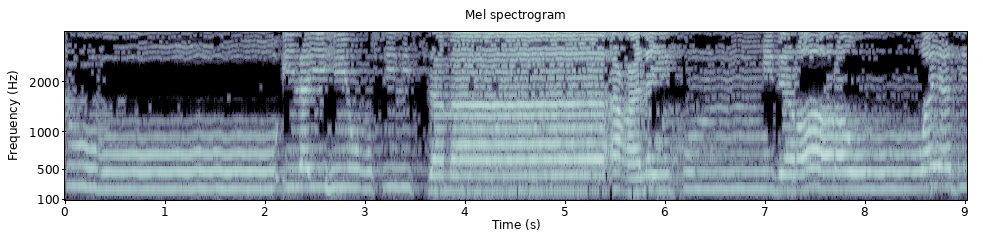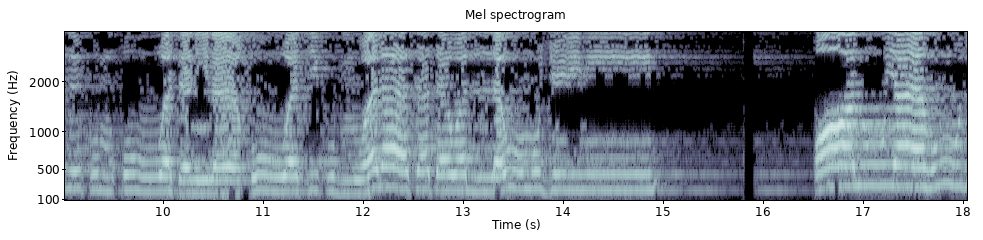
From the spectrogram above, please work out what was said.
توبوا إليه يرسل السماء عليكم مدرارا ويزدكم قوة إلى قوتكم ولا تتولوا مجرمين. قالوا يا هود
